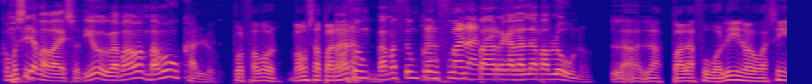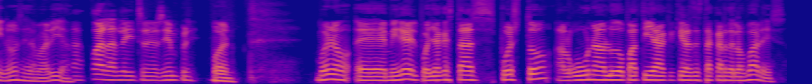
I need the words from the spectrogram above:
¿Cómo se llamaba eso, tío? Vamos, vamos a buscarlo. Por favor, vamos a parar. Vamos a hacer un, vamos a hacer un crowdfunding para regalarle a Pablo uno. Las la palas futbolín o algo así, ¿no? Se llamaría. Las palas le he dicho yo siempre. Bueno. Bueno, eh, Miguel, pues ya que estás puesto, ¿alguna ludopatía que quieras destacar de los bares?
